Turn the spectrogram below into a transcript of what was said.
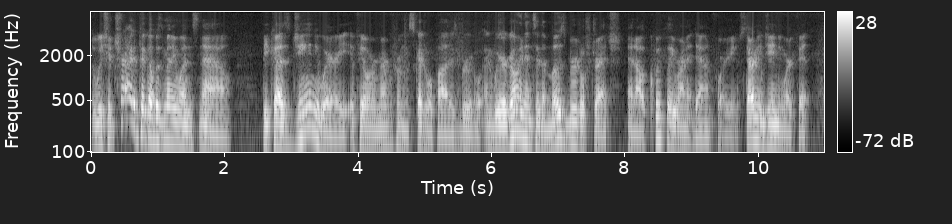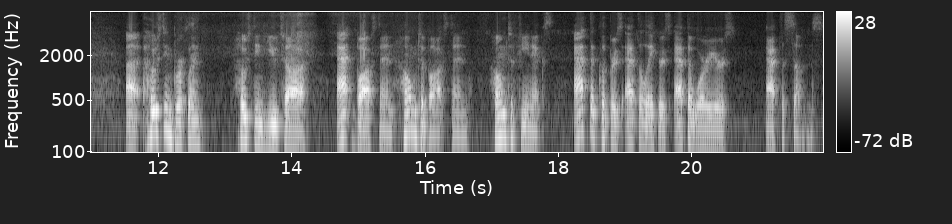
we should try to pick up as many wins now because January, if you'll remember from the schedule pod, is brutal, and we are going into the most brutal stretch. And I'll quickly run it down for you. Starting January fifth, uh, hosting Brooklyn, hosting Utah, at Boston, home to Boston, home to Phoenix, at the Clippers, at the Lakers, at the Warriors, at the Suns.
